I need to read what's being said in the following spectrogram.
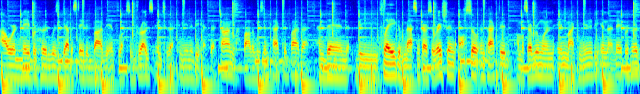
Our neighborhood was devastated by the influx of drugs into that community at that time. My father was impacted by that. And then the plague of mass incarceration also impacted almost everyone in my community in that neighborhood.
